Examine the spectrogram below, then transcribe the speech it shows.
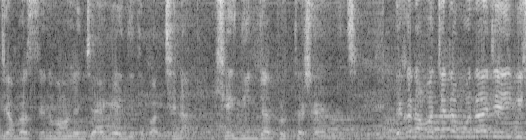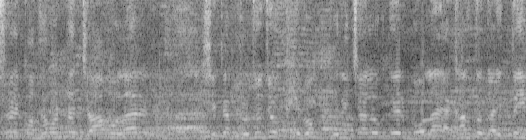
যে আমরা সিনেমা হলের জায়গায় দিতে পারছি না। সেই দিনটার প্রত্যাশায় রয়েছে। দেখুন, আমার যেটা মনে হয় যে এই বিষয়ে কথাবার্তা যা বলার, সেটা প্রযোজক এবং পরিচালকদের বলা একান্ত দায়িত্ব। এই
